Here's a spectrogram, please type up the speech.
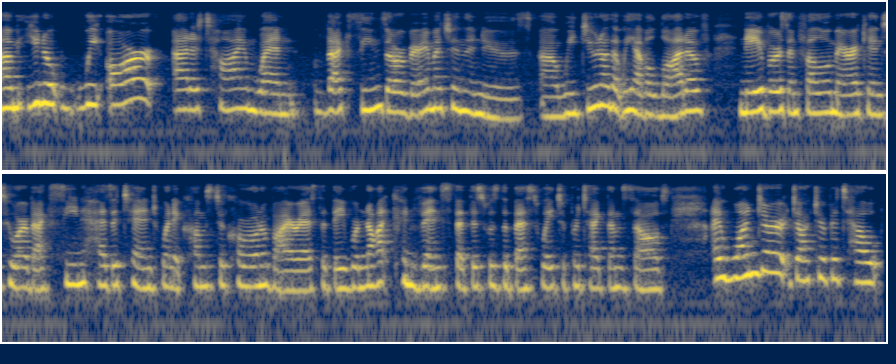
Um, you know, we are at a time when vaccines are very much in the news. Uh, we do know that we have a lot of neighbors and fellow Americans who are vaccine hesitant when it comes to coronavirus, that they were not convinced that this was the best way to protect themselves. I wonder, Dr. Patel,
